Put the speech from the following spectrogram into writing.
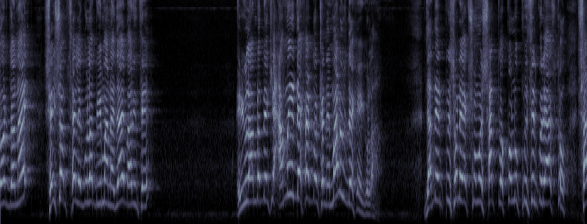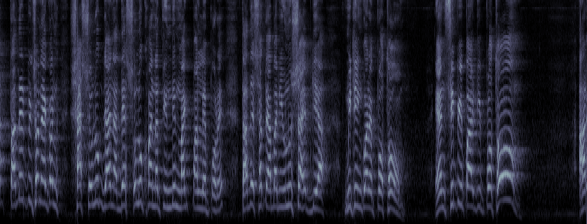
দরজা নাই, সেই সব ছেলেগুলা বিমানে যায় বাড়িতে। এগুলো আমরা দেখি, আমি দেখার দরকার নেই, মানুষ দেখে এগুলা। যাদের পিছনে এক সময় সাত লক্ষ লোক মিছিল করে আসতো, সাত তাদের পিছনে এখন সাতশো লোক যায় না, দেড়শো লোক হয় না, তিন দিন মাইক পারলে পরে। তাদের সাথে আবার ইউনুস সাহেব গিয়া মিটিং করে প্রথম। এনসিপি পার্টি প্রথম। আর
